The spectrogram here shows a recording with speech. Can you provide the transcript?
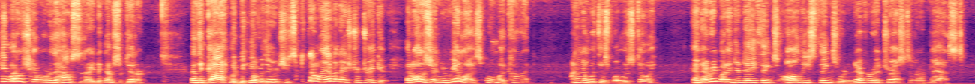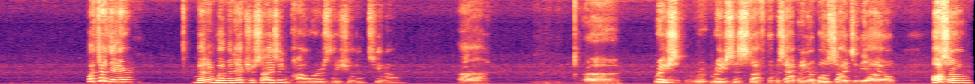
Hey, why don't you come over to the house tonight and have some dinner? And the guy would be over there and she's, Don't have an extra drink. And all of a sudden you realize, Oh my God, I know what this woman's doing. And everybody today thinks all these things were never addressed in our past. But they're there. Men and women exercising powers they shouldn't, you know. Uh, uh, race r- racist stuff that was happening on both sides of the aisle. Also,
